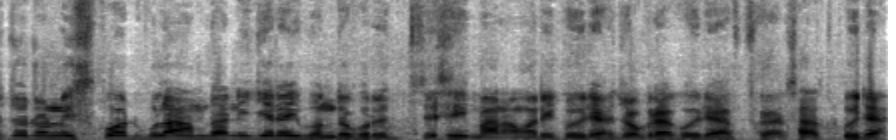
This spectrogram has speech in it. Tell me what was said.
পর্যটন স্পটগুলো আমরা নিজেরাই বন্ধ করে দিতেছি মারামারি কইরা ঝগড়া কইরা ফ্যাসাদ কইরা।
